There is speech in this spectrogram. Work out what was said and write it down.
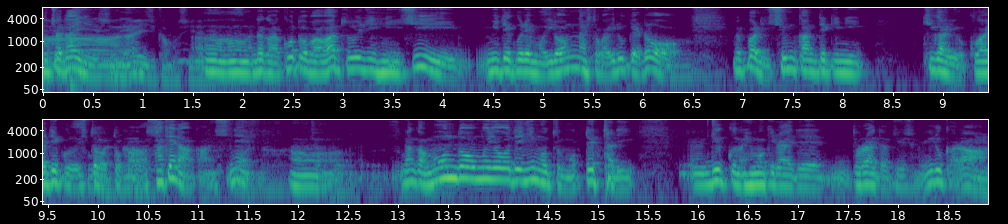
むっちゃ大事ですね。大事かもしれないうんうん、だから言葉は通じひんし見てくれもいろんな人がいるけどやっぱり瞬間的に危害を加えてくる人とかは避けなあかんしね。うん、なんか問答無用で荷物持ってったりリュックの紐切られて取られたという人もいるから、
